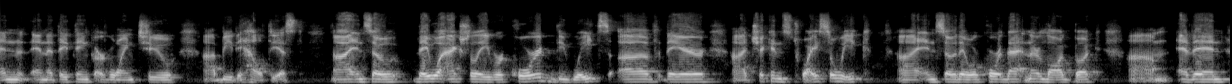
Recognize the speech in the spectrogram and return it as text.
and, and that they think are going to uh, be the healthiest. Uh, and so they will actually record the weights of their uh, chickens twice a week. Uh, and so they will record that in their logbook. Um, and then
